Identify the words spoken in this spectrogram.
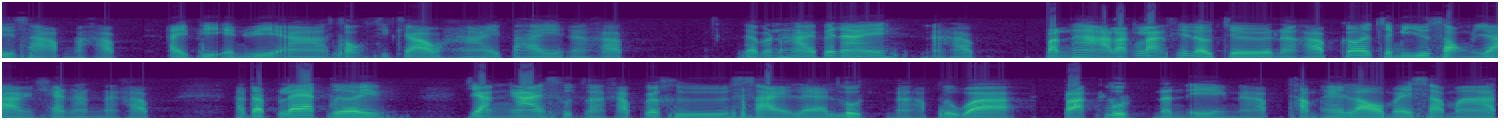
243 นะครับ IP NVR 249 หายไปนะครับ แล้วมันหายไปไหนนะครับ ปัญหาหลักๆที่เราเจอนะครับ ก็จะมีอยู่ 2 อย่างแค่นั้นนะครับ อันดับแรกเลยอย่างง่ายสุดนะครับ ก็คือสายแลนหลุดนะครับ หรือว่าปลั๊กหลุดนั่นเองนะครับทำให้เราไม่สามารถ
